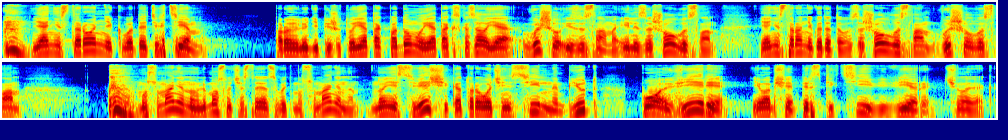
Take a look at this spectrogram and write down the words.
я не сторонник вот этих тем. Порой люди пишут, вот я так подумал, я так сказал, я вышел из ислама или зашел в ислам. Я не сторонник вот этого. Зашел в ислам, вышел в ислам. Мусульманином в любом случае остается быть мусульманином, но есть вещи, которые очень сильно бьют по вере и вообще перспективе веры человека.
